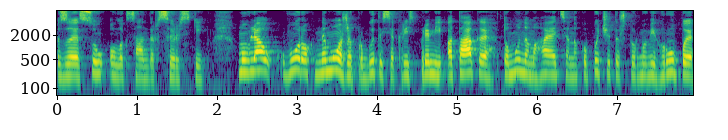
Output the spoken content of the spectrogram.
ЗСУ Олександр Сирський. Мовляв, ворог не може пробитися крізь прямі атаки, тому намагається накопичити штурмові групи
